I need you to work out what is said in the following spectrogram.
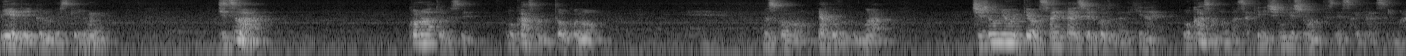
逃げていくのですけれども実はこの後ですねお母さんとこの息子のヤコブ君は地上においては再会することができない。お母さんの方が先に死んでしまうんですね再会する前。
